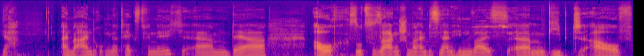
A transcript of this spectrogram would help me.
Ja, ein beeindruckender Text, finde ich, ähm, der auch sozusagen schon mal ein bisschen einen Hinweis ähm, gibt auf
